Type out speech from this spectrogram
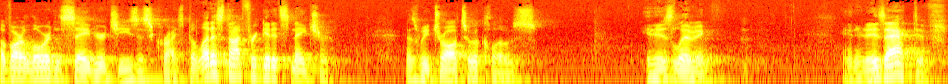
of our Lord and Savior Jesus Christ. But let us not forget its nature as we draw to a close. It is living, and it is active,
